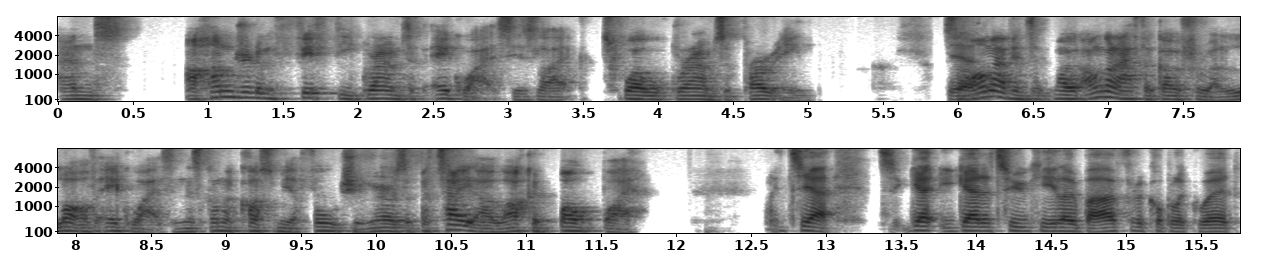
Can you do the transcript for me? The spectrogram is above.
and 150 grams of egg whites is like 12 grams of protein. So Yeah. I'm having to go, I'm gonna have to go through a lot of egg whites, and it's gonna cost me a fortune. Whereas a potato I could bulk buy. It's yeah. To get you get a two kilo bag for a couple of quid.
